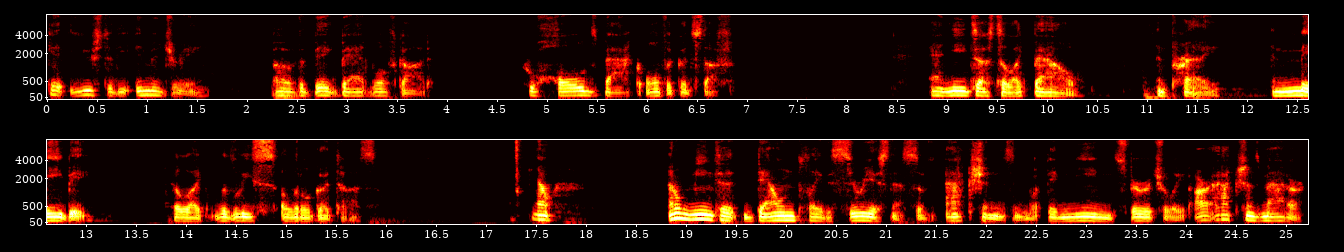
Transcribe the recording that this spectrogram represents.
get used to the imagery of the big bad wolf god who holds back all the good stuff and needs us to like bow and pray and maybe he'll like release a little good to us. Now, I don't mean to downplay the seriousness of actions and what they mean spiritually. Our actions matter.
